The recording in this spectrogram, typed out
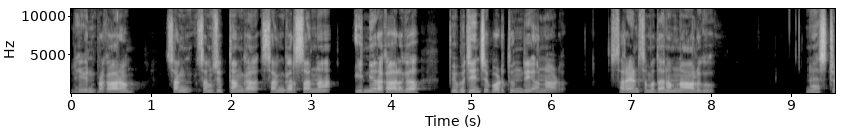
లెవిన్ ప్రకారం సం సంక్షిప్తంగా సంఘర్షణ ఎన్ని రకాలుగా విభజించబడుతుంది అన్నాడు. సరైన సమాధానం నాలుగు. నెక్స్ట్.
